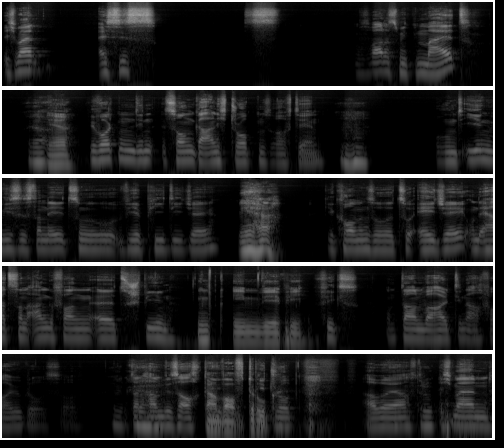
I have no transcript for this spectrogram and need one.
Ich meine, es ist. Was war das mit Might? Ja. ja. Wir wollten den Song gar nicht droppen, so auf den. Mhm. Und irgendwie ist es dann eh zu VIP DJ Ja. gekommen, so zu AJ, und er hat es dann angefangen äh, zu spielen, Im, Im VIP. fix. Und dann war halt die Nachfrage groß. So. Okay. Dann haben wir es auch Dann war auf Druck. gedroppt. Aber ja, Druck. ich meine,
